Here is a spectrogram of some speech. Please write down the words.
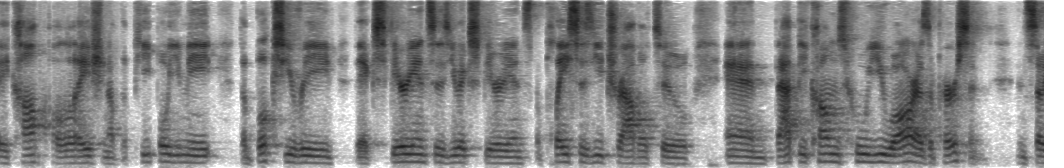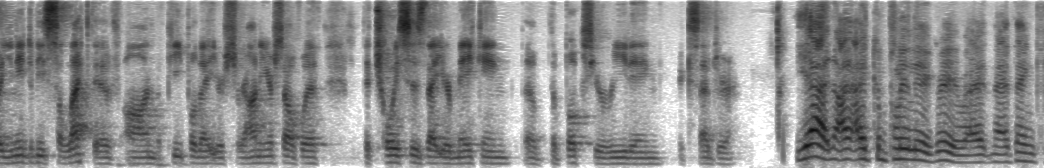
a compilation of the people you meet the books you read the experiences you experience the places you travel to and that becomes who you are as a person. And so you need to be selective on the people that you're surrounding yourself with the choices that you're making the, the books you're reading etc yeah no, I, I completely agree right? And i think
